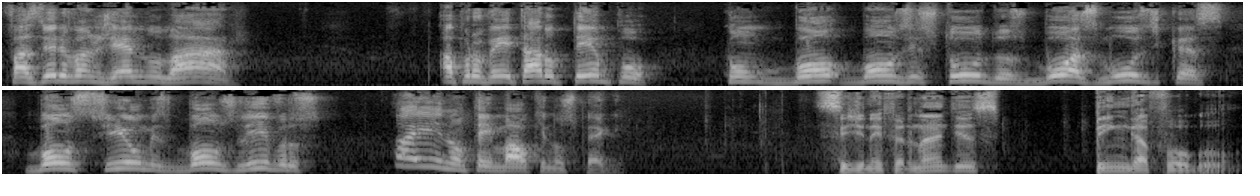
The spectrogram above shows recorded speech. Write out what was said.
fazer o evangelho no lar, aproveitar o tempo com bo bons estudos, boas músicas, bons filmes, bons livros, aí não tem mal que nos pegue. Sidney Fernandes, Pinga Fogo.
